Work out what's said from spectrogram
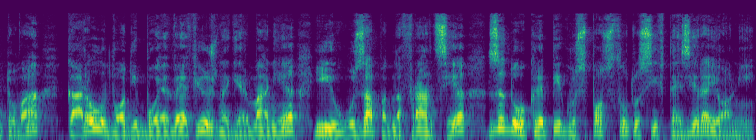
това, Карл води боеве в Южна Германия и Югозападна Франция, за да укрепи господството си в тези райони.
